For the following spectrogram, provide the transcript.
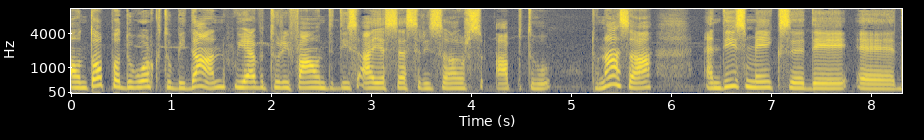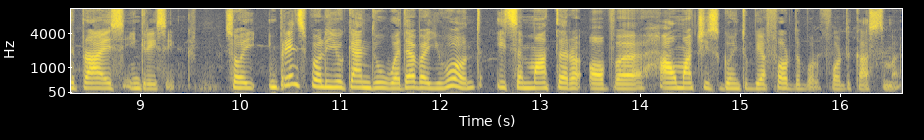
on top of the work to be done, we have to refund this ISS resource up to, to NASA, and this makes uh, the, uh, the price increasing. So, in principle, you can do whatever you want. It's a matter of uh, how much is going to be affordable for the customer.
